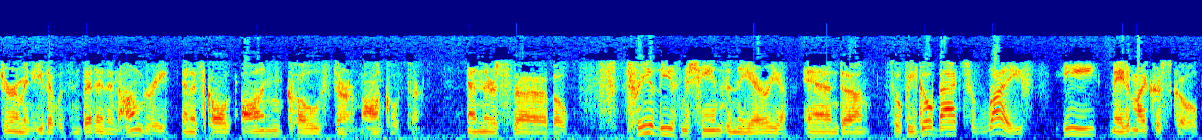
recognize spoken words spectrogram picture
Germany that was invented in Hungary, and it's called Oncotherm. Oncotherm, and there's uh, about three of these machines in the area. And uh, so if we go back to Rife, he made a microscope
